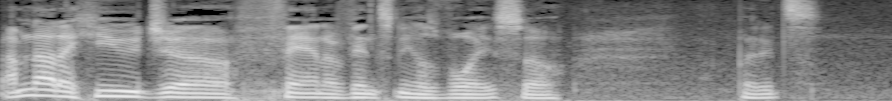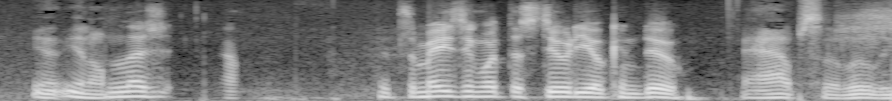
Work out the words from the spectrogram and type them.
I'm not a huge uh, fan of Vince Neil's voice, so but it's you you know Unless- It's amazing what the studio can do. absolutely.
